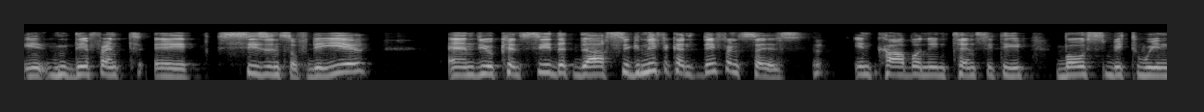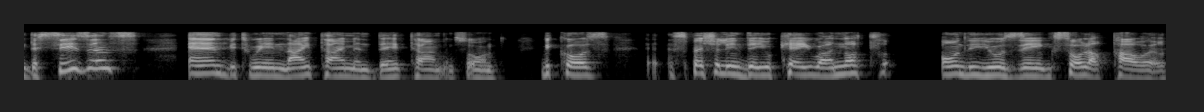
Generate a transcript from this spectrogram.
in different uh, seasons of the year. And you can see that there are significant differences in carbon intensity, both between the seasons and between nighttime and daytime and so on. Because especially in the UK, we are not only using solar power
